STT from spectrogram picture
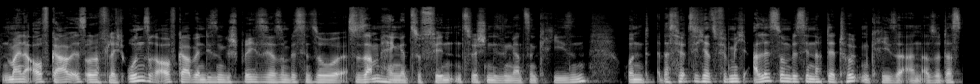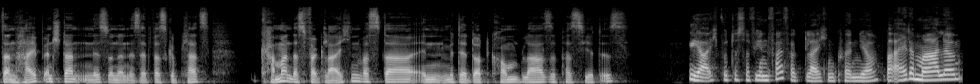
Meine Aufgabe ist, oder vielleicht unsere Aufgabe in diesem Gespräch ist ja so ein bisschen so Zusammenhänge zu finden zwischen diesen ganzen Krisen. Und das hört sich jetzt für mich alles so ein bisschen nach der Tulpenkrise an. Also, dass dann Hype entstanden ist und dann ist etwas geplatzt. Kann man das vergleichen, was da in, mit der Dotcom-Blase passiert ist? Ja, ich würde das auf jeden Fall vergleichen können, ja. Beide Male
